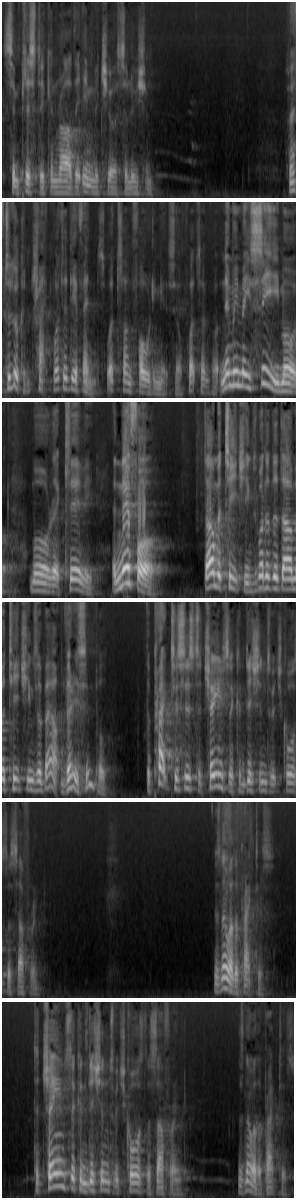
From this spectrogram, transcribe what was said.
simplistic and rather immature solution. So we have to look and track what are the events, what's unfolding itself, what's unfolding. And then we may see more, more uh, clearly. And therefore, Dharma teachings, what are the Dharma teachings about? Very simple. The practice is to change the conditions which cause the suffering. There's no other practice to change the conditions which cause the suffering. There's no other practice.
